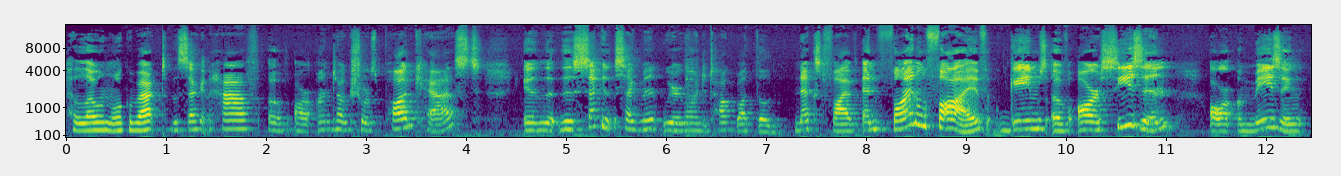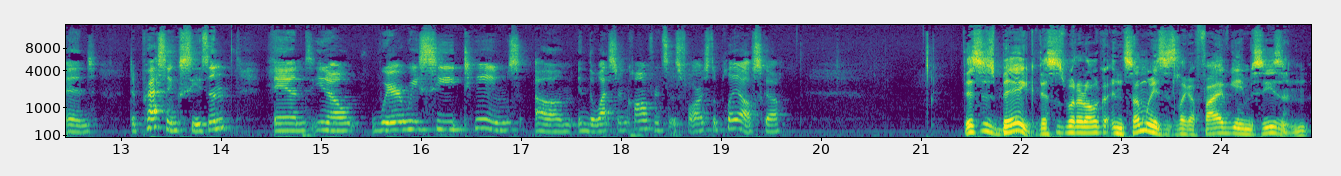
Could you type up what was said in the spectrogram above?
Hello and welcome back to the second half of our Untucked Shorts podcast. In the, this second segment, we are going to talk about the next five and final five games of our season, our amazing and depressing season, and you know where we see teams um, in the Western Conference as far as the playoffs go. This is big. This is what it all. In some ways, it's like a five-game season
